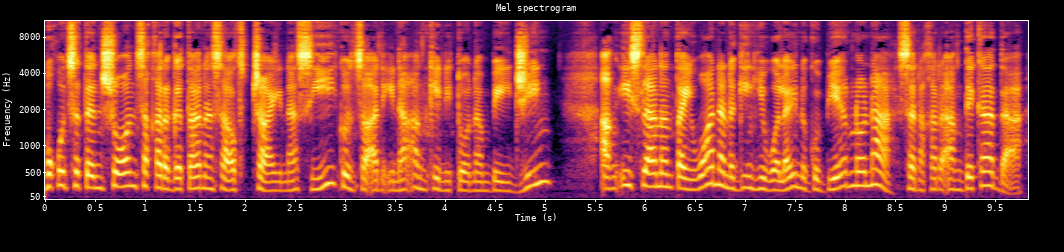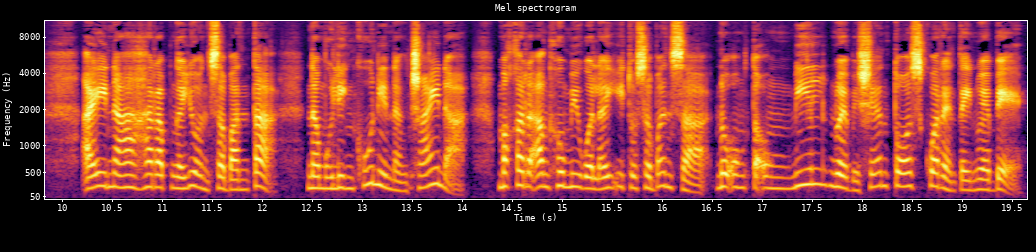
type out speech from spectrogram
Bukod sa tensyon sa karagatan ng South China Sea kung saan inaangkin ito ng Beijing, ang isla ng Taiwan na naging hiwalay na gobyerno na sa nakaraang dekada ay nahaharap ngayon sa banta na muling kunin ng China makaraang humiwalay ito sa bansa noong taong 1949.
